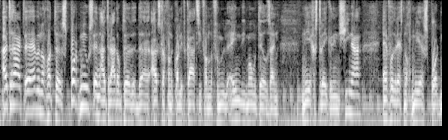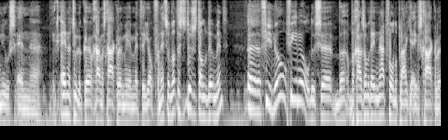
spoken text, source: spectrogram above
Uiteraard eh, hebben we nog wat eh, sportnieuws. En uiteraard ook de, de uitslag van de kwalificatie van de Formule 1. Die momenteel zijn neergestreken in China. En voor de rest nog meer sportnieuws. En, eh, en natuurlijk gaan we schakelen meer met Joop van Nessel. Wat is de tussenstand op dit moment? Eh, 4-0. 4-0. Dus we, we gaan zo meteen na het volgende plaatje even schakelen.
